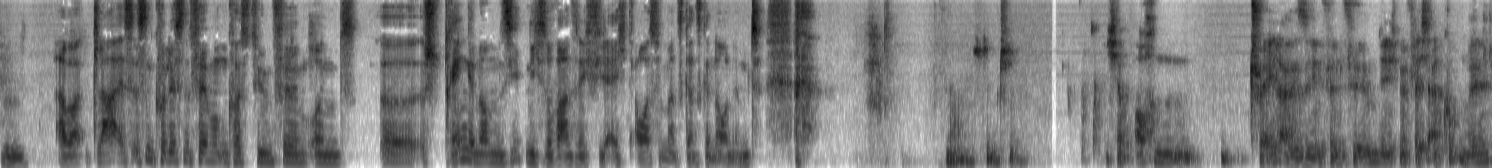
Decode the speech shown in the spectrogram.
Mhm. Aber klar, es ist ein Kulissenfilm und ein Kostümfilm und äh, streng genommen sieht nicht so wahnsinnig viel echt aus, wenn man es ganz genau nimmt. ja, stimmt schon. Ich habe auch einen Trailer gesehen für einen Film, den ich mir vielleicht angucken will.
